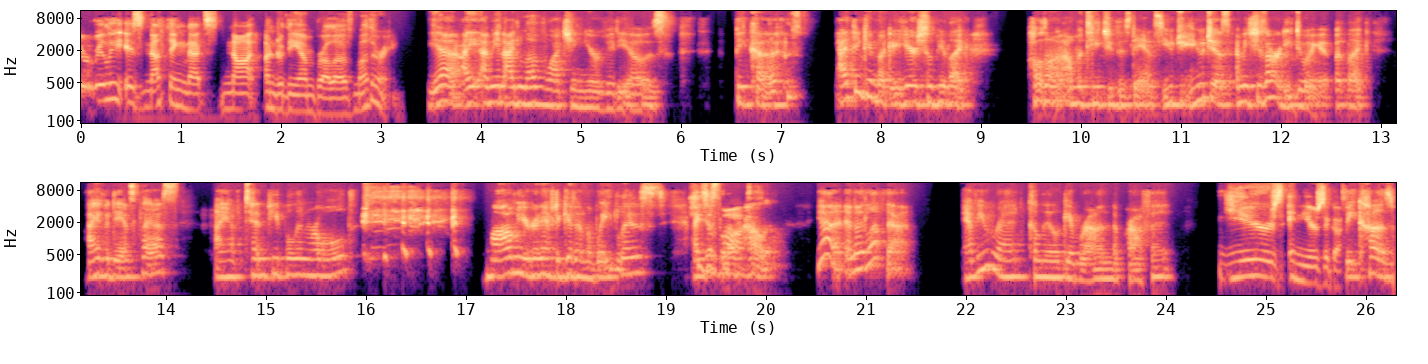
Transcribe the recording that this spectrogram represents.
there really is nothing that's not under the umbrella of mothering. Yeah, I, I mean, I love watching your videos because I think in like a year she'll be like, "Hold on, I'm gonna teach you this dance. You you just." I mean, she's already doing it, but like, I have a dance class. I have ten people enrolled. Mom, you're gonna have to get on the wait list. She's I just love how. Yeah, and I love that. Have you read Khalil Gibran, The Prophet? Years and years ago. Because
